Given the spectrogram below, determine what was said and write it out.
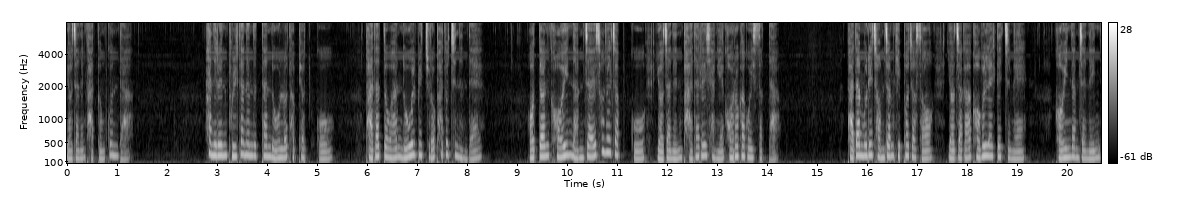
여자는 가끔 꾼다. 하늘은 불타는 듯한 노을로 덮였고 바다 또한 노을빛으로 파도치는데 어떤 거인 남자의 손을 잡고 여자는 바다를 향해 걸어가고 있었다. 바닷물이 점점 깊어져서 여자가 겁을 낼 때쯤에 거인 남자는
